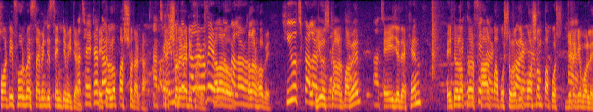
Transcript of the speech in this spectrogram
Forty four by seventy centimetre আচ্ছা, এটার দাম? এটা হলো পাঁচশো টাকা আচ্ছা, এর একশো মধ্যেও টাকা colour ডিফারেন্স কালার। কালার হবে হিউজ কালার ইউজ কালার পাবেন আচ্ছা। এই যে দেখেন এটা হলো আপনার ফার মধ্যে fur, পশম পাপস যেটাকে হ্যাঁ। বলে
